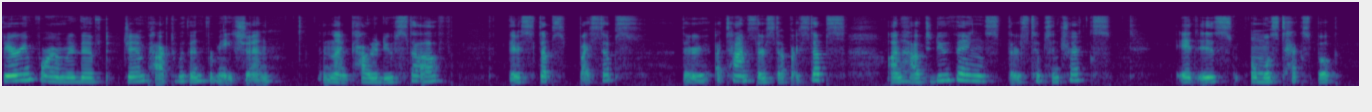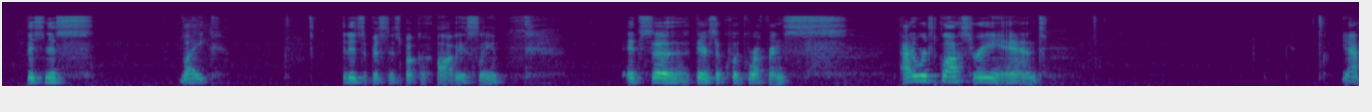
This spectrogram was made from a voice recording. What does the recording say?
very informative, jam packed with information and like how to do stuff. There's steps by steps. There at times there's step by steps on how to do things. There's tips and tricks. It is almost textbook business like it is a business book obviously. It's a there's a quick reference AdWords glossary and yeah,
